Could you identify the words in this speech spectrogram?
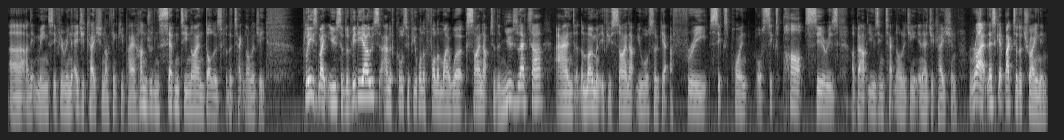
uh, and it means if you're in education, I think you pay $179 for the technology. Please make use of the videos and of course if you want to follow my work sign up to the newsletter and at the moment if you sign up you also get a free six point or six part series about using technology in education. Right let's get back to the training.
